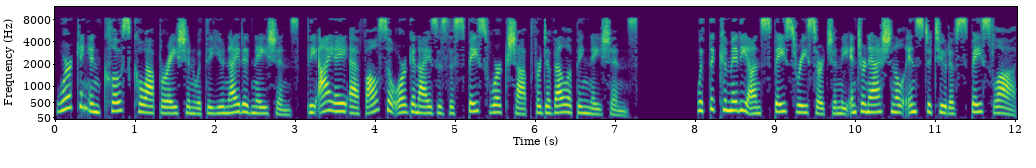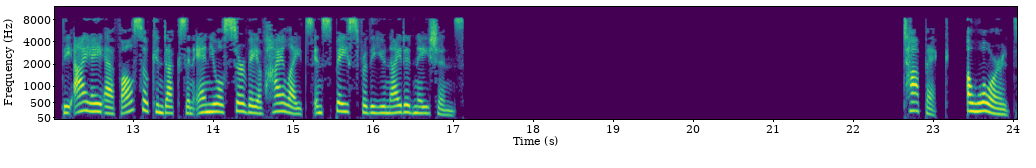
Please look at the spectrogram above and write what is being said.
Working in close cooperation with the United Nations, the IAF also organizes the Space Workshop for Developing Nations. With the Committee on Space Research and the International Institute of Space Law, the IAF also conducts an annual survey of highlights in space for the United Nations. Topic: Awards.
